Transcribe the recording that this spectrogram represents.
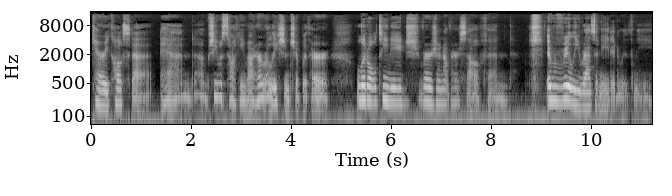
Carrie Costa, and um, she was talking about her relationship with her little teenage version of herself, and it really resonated with me.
